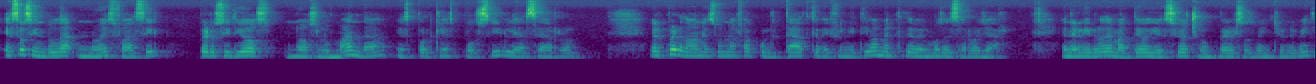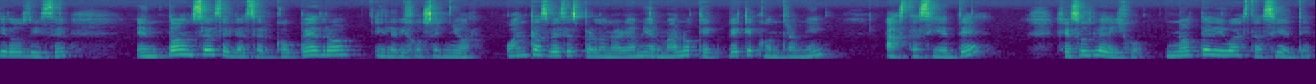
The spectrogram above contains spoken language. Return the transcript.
Eso sin duda no es fácil, pero si Dios nos lo manda es porque es posible hacerlo. El perdón es una facultad que definitivamente debemos desarrollar. En el libro de Mateo 18, versos 21 y 22 dice, entonces se le acercó Pedro y le dijo, Señor, ¿cuántas veces perdonaré a mi hermano que peque contra mí? ¿Hasta siete? Jesús le dijo, no te digo hasta siete,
